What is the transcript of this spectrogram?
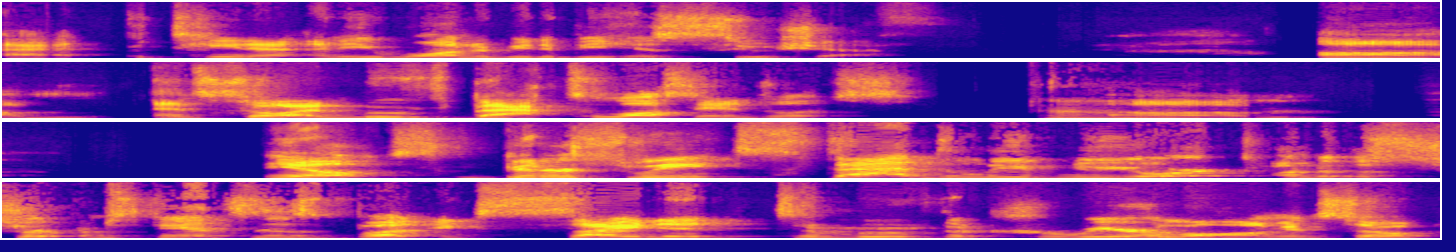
at Patina and he wanted me to be his sous chef. Um, and so I moved back to Los Angeles. Uh-huh. Um, you know, bittersweet, sad to leave New York under the circumstances, but excited to move the career along. And so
